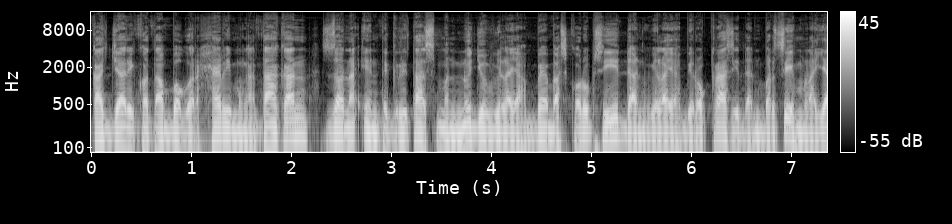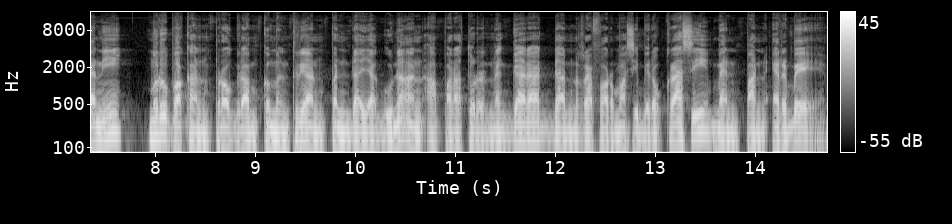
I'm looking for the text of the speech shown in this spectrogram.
Kajari Kota Bogor Heri mengatakan zona integritas menuju wilayah bebas korupsi dan wilayah birokrasi dan bersih melayani merupakan program Kementerian Pendayagunaan Aparatur Negara dan Reformasi Birokrasi Menpan RB.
